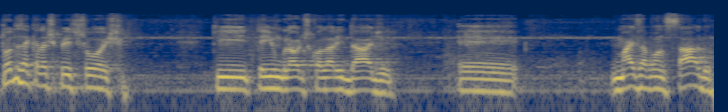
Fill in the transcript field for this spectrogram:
Todas aquelas pessoas que têm um grau de escolaridade é, mais avançado,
